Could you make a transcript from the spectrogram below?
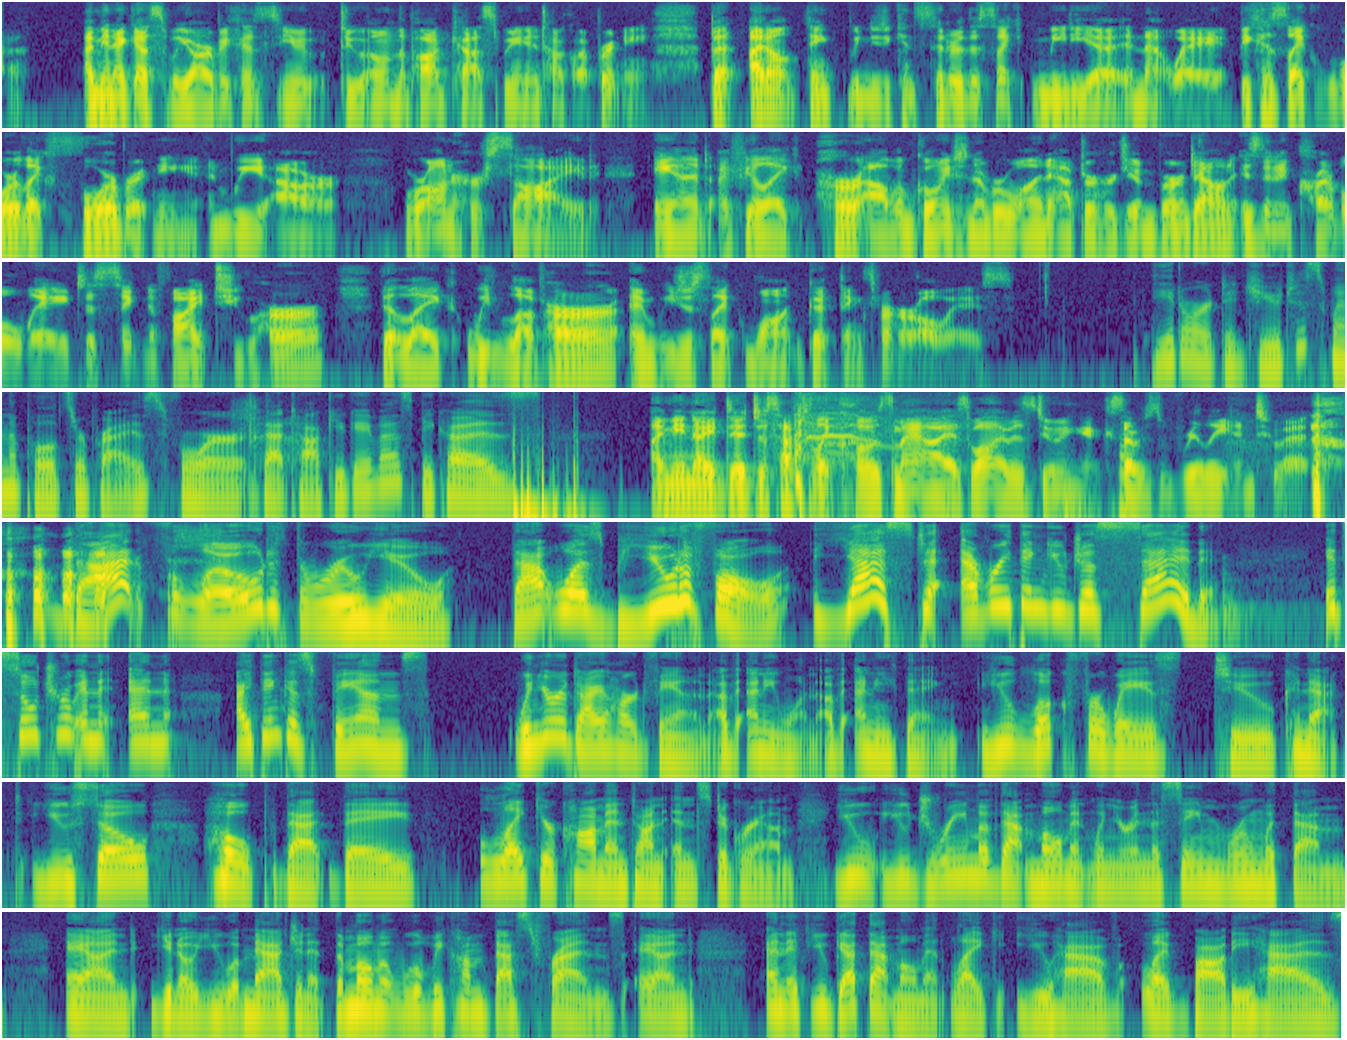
I mean i guess we are because you do own the podcast. We need to talk about britney but i don't think we need to consider this like media in that way because like we're like for britney and we are we're on her side and I feel like her album going to number one after her gym burned down is an incredible way to signify to her that like we love her and we just like want good things for her always. Theodore, did you just win a Pulitzer Prize for that talk you gave us? Because I mean, I did just have to like close my eyes while I was doing it because I was really into it. that flowed through you. That was beautiful. Yes, to everything you just said. It's so true. And and I think as fans, when you're a diehard fan of anyone, of anything, you look for ways to connect. You so hope that they like your comment on Instagram. You you dream of that moment when you're in the same room with them and you know you imagine it. The moment we'll become best friends and and if you get that moment like you have like Bobby has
